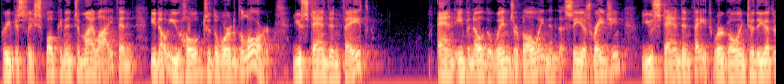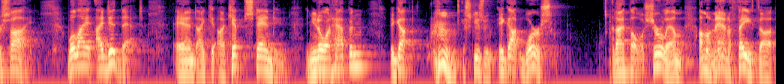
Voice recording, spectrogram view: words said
previously spoken into my life. And, you know, you hold to the Word of the Lord. You stand in faith. And even though the winds are blowing and the sea is raging, you stand in faith. We're going to the other side. Well, I, I did that. And I, I kept standing. And you know what happened? It got, excuse me, it got worse. And I thought, well, surely I'm, I'm a man of faith. Uh,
